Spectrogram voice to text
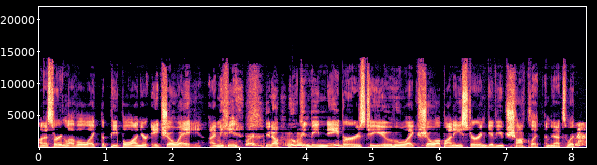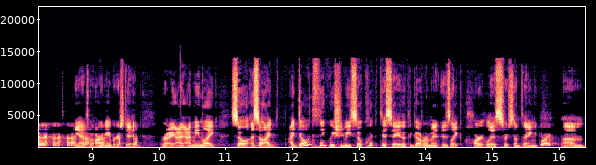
on a certain level, like the people on your HOA. I mean, right. you know, mm-hmm. who can be neighbors to you who like show up on Easter and give you chocolate? I mean, that's what, yeah, that's what our neighbors did, right? I, I, mean, like, so, so I, I don't think we should be so quick to say that the government is like heartless or something. Right. Um,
